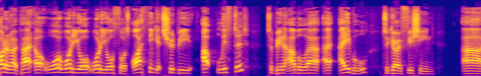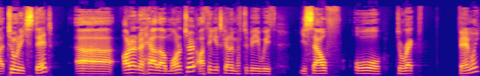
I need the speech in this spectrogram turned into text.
I don't know, Pat. Uh, what, are your What are your thoughts? I think it should be uplifted to being able uh, able to go fishing uh, to an extent. Uh, I don't know how they'll monitor it. I think it's going to have to be with yourself or direct family.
